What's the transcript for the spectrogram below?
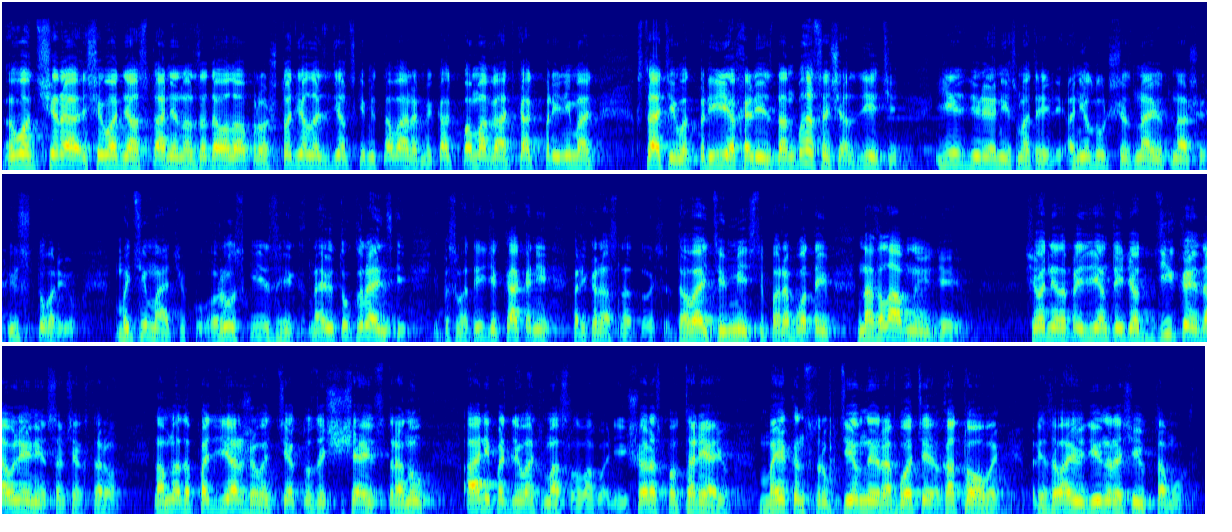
Вот вчера, сегодня Останина задавала вопрос, что делать с детскими товарами, как помогать, как принимать. Кстати, вот приехали из Донбасса сейчас дети, ездили они, смотрели, они лучше знают наших историю, математику, русский язык, знают украинский. И посмотрите, как они прекрасно относятся. Давайте вместе поработаем на главную идею. Сегодня на президента идет дикое давление со всех сторон. Нам надо поддерживать тех, кто защищает страну, а не подливать масло в огонь. Еще раз повторяю, мы к конструктивной работе готовы. Призываю Единую Россию к тому же.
